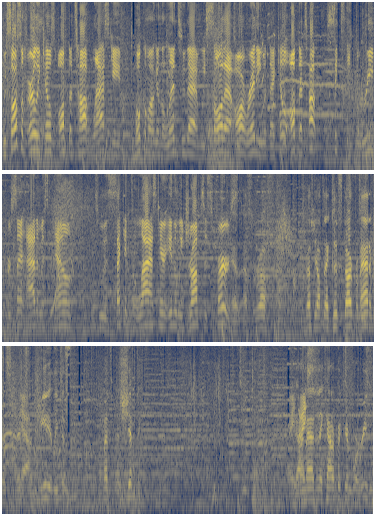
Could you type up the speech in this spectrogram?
we saw some early kills off the top last game. Pokemon gonna lend to that, and we saw that already with that kill off the top. 63% Atomsk down to his second to last here. Inui drops his first. Yeah, that's rough, especially off that good start from Atomsk. And then Yeah. just immediately just momentum is shifting. Very Yeah, I nice. imagine they counterpicked here for a reason.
